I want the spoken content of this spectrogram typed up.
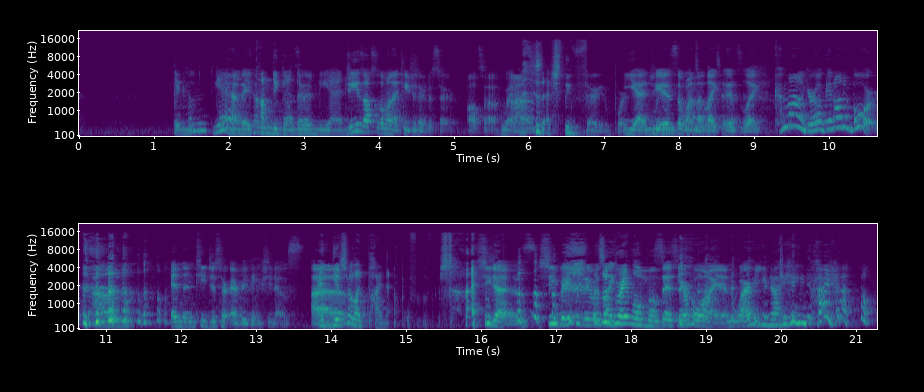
They move- come- yeah, yeah, they they, come come together closer. in the end. G is also the one that teaches her to surf. Also, right, Um, this is actually very important. yeah, Really G is the one that like is like, "Come on, girl, get on a board," um, and then teaches her everything she knows, and gives her Um, like pineapple for the first time. She does. She basically was It's a great little moment. "Sis, you're Hawaiian. Why are you not eating pineapple?"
